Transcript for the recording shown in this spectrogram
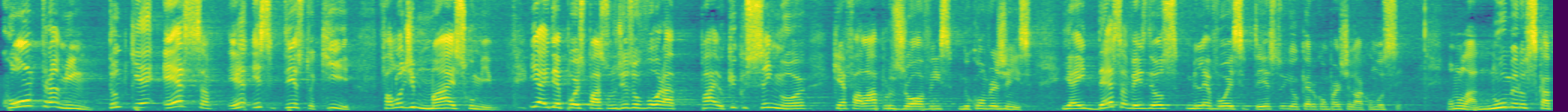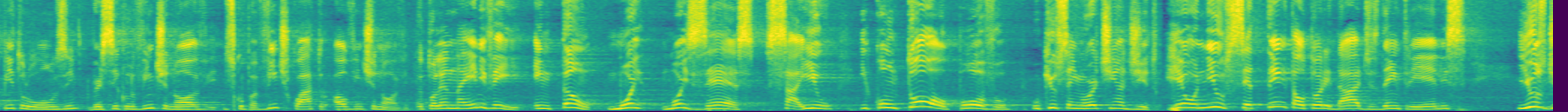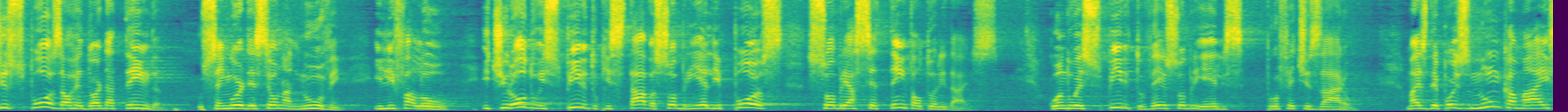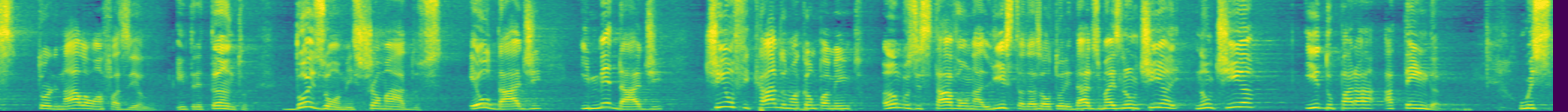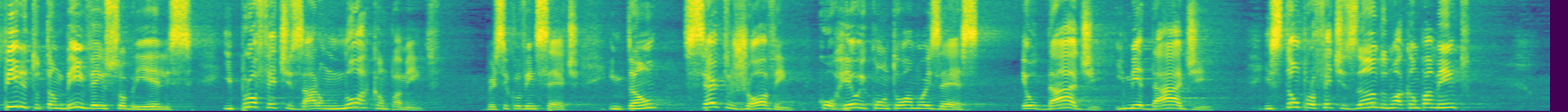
contra mim. Tanto que é essa, é esse texto aqui falou demais comigo. E aí depois passam uns dias eu vou orar, pai, o que, que o Senhor quer falar para os jovens no Convergência? E aí dessa vez Deus me levou esse texto e eu quero compartilhar com você. Vamos lá, Números capítulo 11, versículo 29, desculpa, 24 ao 29. Eu estou lendo na NVI. Então Moisés saiu e contou ao povo o que o Senhor tinha dito. Reuniu setenta autoridades dentre eles e os dispôs ao redor da tenda. O Senhor desceu na nuvem e lhe falou, e tirou do espírito que estava sobre ele e pôs sobre as setenta autoridades. Quando o espírito veio sobre eles, profetizaram, mas depois nunca mais tornaram a fazê-lo. Entretanto, dois homens chamados Eudade e Medade tinham ficado no acampamento. Ambos estavam na lista das autoridades, mas não tinha, não tinha ido para a tenda. O Espírito também veio sobre eles e profetizaram no acampamento. Versículo 27. Então, certo jovem correu e contou a Moisés: Eudade e Medade estão profetizando no acampamento.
